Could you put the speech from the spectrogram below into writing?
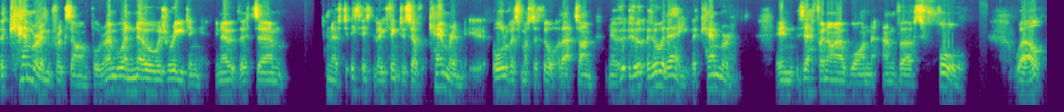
The Kemerim, for example, remember when Noah was reading it, you know, that, um, you know, it's, it's, you think to yourself, Kemerim, all of us must have thought at that time, you know, who, who are they, the Kemerim, in Zephaniah 1 and verse 4. Well,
